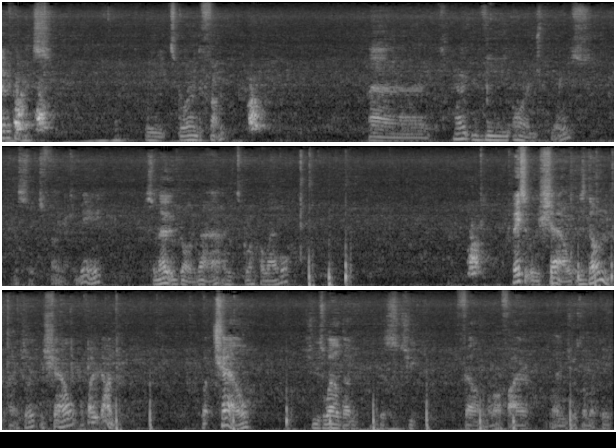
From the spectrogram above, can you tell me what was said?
That we've got this, we need to go around the front and count the orange peels. This looks fine to me. So now that we've got that, I need to go up a level. Basically, the shell is done, actually. The shell about done. But Chell, she was well done because she fell in a lot of fire when she was on that cake.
